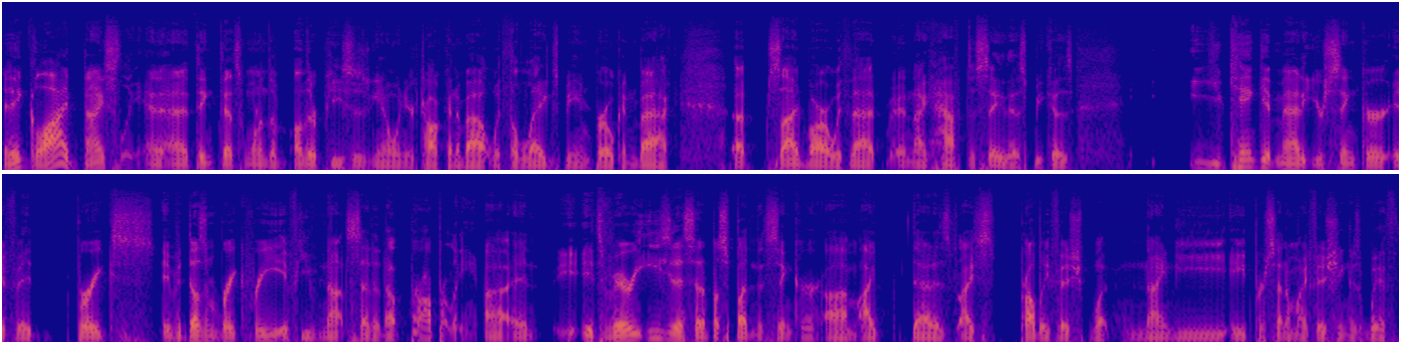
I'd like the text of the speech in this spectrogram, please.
and it glide nicely. And I think that's one of the other pieces, you know, when you're talking about with the legs being broken back. Uh, sidebar with that, and I have to say this because you can't get mad at your sinker if it breaks if it doesn't break free if you've not set it up properly. Uh, and it's very easy to set up a Sputnik sinker. Um, I that is I probably fish what ninety eight percent of my fishing is with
